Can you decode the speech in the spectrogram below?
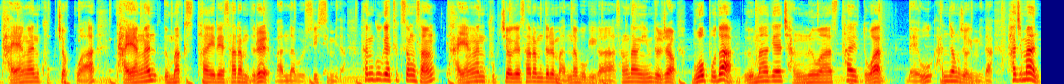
다양한 국적과 다양한 음악 스타일의 사람들을 만나볼 수 있습니다. 한국의 특성상 다양한 국적의 사람들을 만나보기가 상당히 힘들죠. 무엇보다 음악의 장르와 스타일 또한 매우 한정적입니다. 하지만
